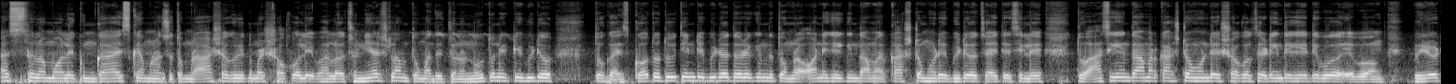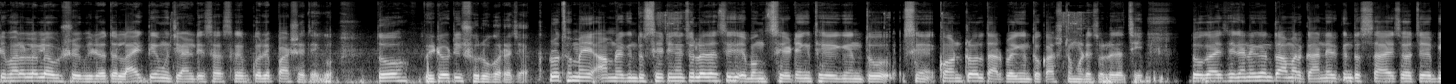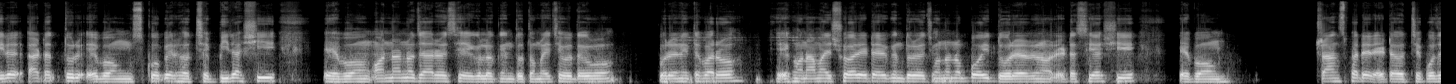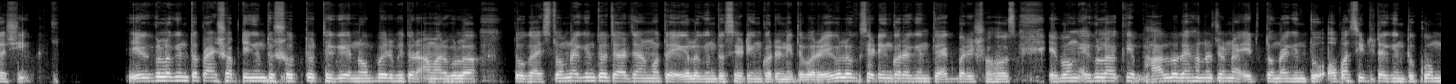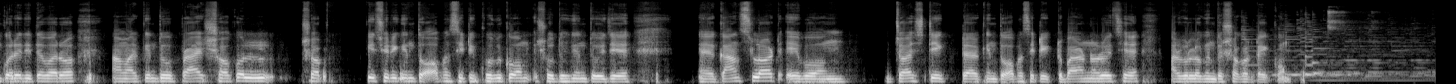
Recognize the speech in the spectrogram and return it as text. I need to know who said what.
Speaker 1: আসসালামু আলাইকুম গাইস কেমন আছো তোমরা? আশা করি তোমরা সকলেই ভালো আছো। নিয়ে আসলাম তোমাদের জন্য নতুন একটি ভিডিও তো গাইস গত দুই তিনটি ভিডিও ধরে কিন্তু তোমরা অনেকেই কিন্তু আমার কাস্টম হোডে ভিডিও চাইতেছিলে। তো আজকে কিন্তু আমার কাস্টম হোডের সকল সেটিং দেখিয়ে দেবো এবং ভিডিওটি ভালো লাগলে অবশ্যই ভিডিওতে লাইক দিয়ে এবং চ্যানেলটি সাবস্ক্রাইব করে পাশে থেকো। তো ভিডিওটি শুরু করা যাক। প্রথমে আমরা কিন্তু সেটিংয়ে চলে যাচ্ছি এবং সেটিং থেকে কিন্তু কন্ট্রোল তারপরে কিন্তু কাস্টম হোডে চলে যাচ্ছি। তো গাইস এখানে কিন্তু আমার গানের কিন্তু সাইজ হচ্ছে বিরা আটাত্তর এবং স্কোপের হচ্ছে বিরাশি এবং অন্যান্য যা রয়েছে এগুলো কিন্তু তোমরা ইচ্ছে করে নিতে পারো। এখন আমার শোয়ার এটার কিন্তু রয়েছে উননব্বই, দৌড়ের এটা ছিয়াশি এবং ট্রান্সফারের এটা হচ্ছে পঁচাশি। এগুলো কিন্তু প্রায় সবটি কিন্তু সত্তর থেকে নব্বইয়ের ভিতর আমারগুলো তো গাইস তোমরা কিন্তু যার যার মতো এগুলো কিন্তু সেটিং করে নিতে পারো। এগুলো সেটিং করা কিন্তু একবারই সহজ এবং এগুলোকে ভালো দেখানোর জন্য তোমরা কিন্তু অপাসিটিটা কিন্তু কম করে দিতে পারো। আমার কিন্তু প্রায় সকল সব কিছুরই কিন্তু অপাসিটি খুবই কম, শুধু কিন্তু ওই যে গান স্লট এবং জয়স্টিকটার কিন্তু অপাসিটি একটু বাড়ানো রয়েছে আরগুলো কিন্তু সকলটাই কম।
